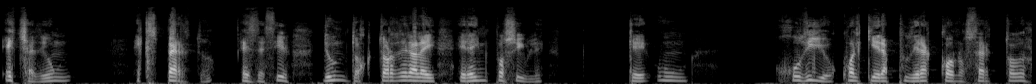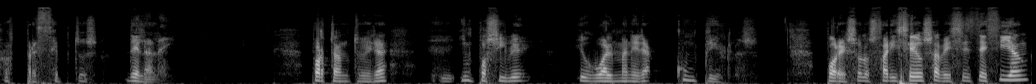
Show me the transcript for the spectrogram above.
hecha de un experto, es decir, de un doctor de la ley, era imposible que un judío cualquiera pudiera conocer todos los preceptos de la ley. Por tanto, era eh, imposible igual manera cumplirlos. Por eso los fariseos a veces decían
